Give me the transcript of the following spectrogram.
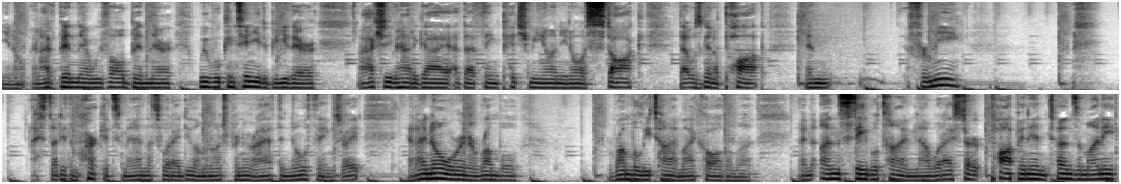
you know and i've been there we've all been there we will continue to be there. I actually even had a guy at that thing pitch me on you know a stock that was going to pop and for me i study the markets man that's what i do i'm an entrepreneur i have to know things right? And i know we're in a rumble rumbly time i call them a an unstable time. Now, would I start popping in tons of money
